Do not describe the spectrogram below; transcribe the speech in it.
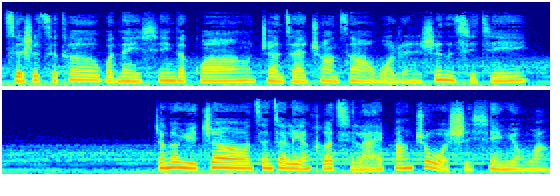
此时此刻，我内心的光正在创造我人生的奇迹。整个宇宙正在联合起来，帮助我实现愿望。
